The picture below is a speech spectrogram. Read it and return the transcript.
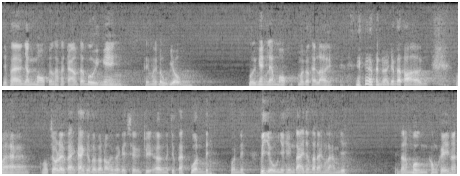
Nếu phải nhận một chúng ta phải trả tới 10 ngàn thì mới đủ vốn. 10 ngàn lẻ một mới có thể lời. Thành ra chúng ta thọ ơn. Mà một số đề tài khác chúng tôi có nói về cái sự tri ân, chúng ta quên đi quên đi. Ví dụ như hiện tại chúng ta đang làm gì? Chúng ta đã mượn không khí rồi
